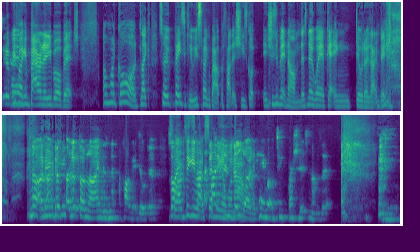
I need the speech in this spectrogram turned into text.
You won't be Um, fucking barren anymore, bitch. Oh my god! Like, so basically, we spoke about the fact that she's got she's in Vietnam. There's no way of getting dildos out in Vietnam. No, I, I, looked, I looked online. There's no, I can't get a dildo. So I I'm thinking about I sending her one out. And it came up with toothbrushes, and that was it.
